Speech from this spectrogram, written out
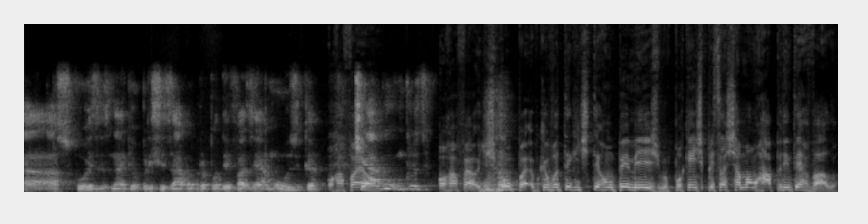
as coisas né, que eu precisava para poder fazer a música. Ô, Rafael, Thiago, inclusive... Ô, Rafael, desculpa, porque eu vou ter que te interromper mesmo, porque a gente precisa chamar um rápido intervalo.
